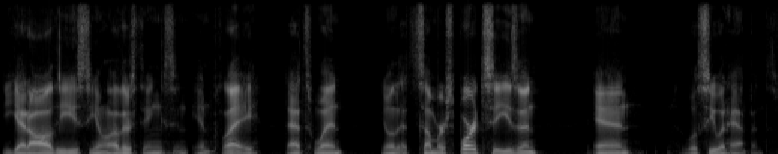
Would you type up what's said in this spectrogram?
You get all these, you know, other things in, in play. That's when, you know, that summer sports season, and we'll see what happens.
